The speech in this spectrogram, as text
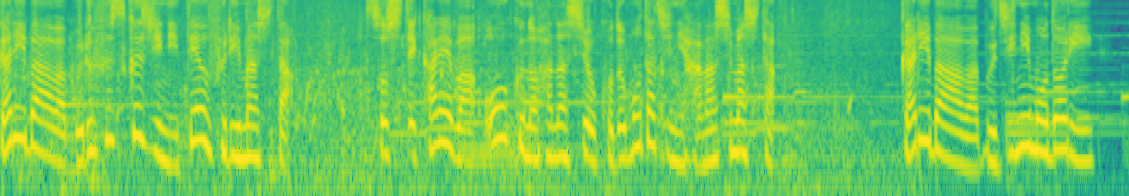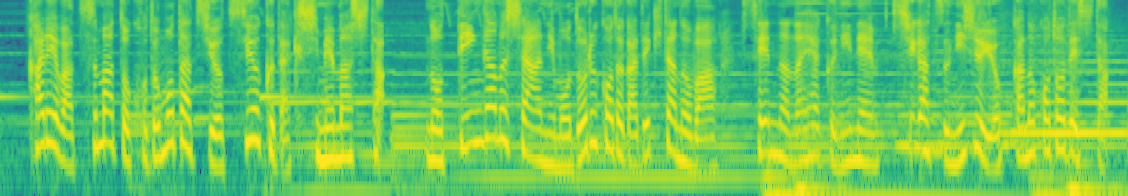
ガリバーはブルフスク人に手を振りました。そして彼は多くの話を子供たちに話しました。ガリバーは無事に戻り彼は妻と子供たちを強く抱きしめました。ノッティンガムシャーに戻ることができたのは1702年4月24日のことでした。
